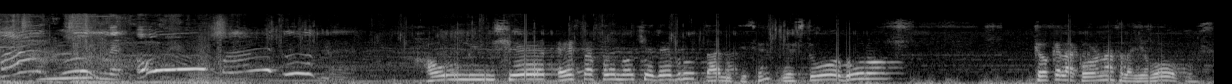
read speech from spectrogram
my goodness. Oh. Holy shit, esta fue noche de brutality, ¿sí? Estuvo duro. Creo que la corona se la llevó pues,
